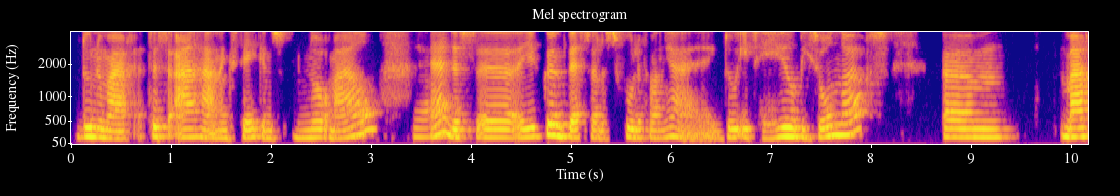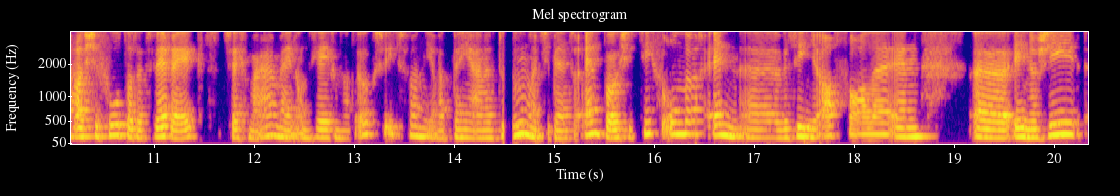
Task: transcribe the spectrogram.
doe nu maar tussen aanhalingstekens normaal. Hè? Dus je kunt best wel eens voelen van, ja, ik doe iets heel bijzonders. Um, maar als je voelt dat het werkt, zeg maar, mijn omgeving had ook zoiets van, ja, wat ben je aan het doen? Want je bent er en positief onder en uh, we zien je afvallen en uh, energie.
